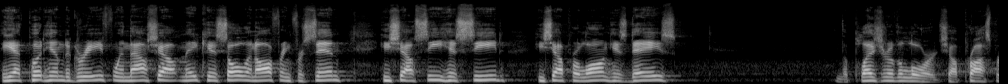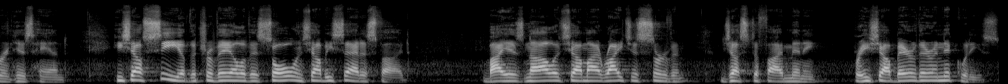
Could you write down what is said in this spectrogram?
He hath put him to grief. When thou shalt make his soul an offering for sin, he shall see his seed, he shall prolong his days and the pleasure of the Lord shall prosper in his hand. He shall see of the travail of his soul and shall be satisfied. By his knowledge shall my righteous servant justify many, for he shall bear their iniquities.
